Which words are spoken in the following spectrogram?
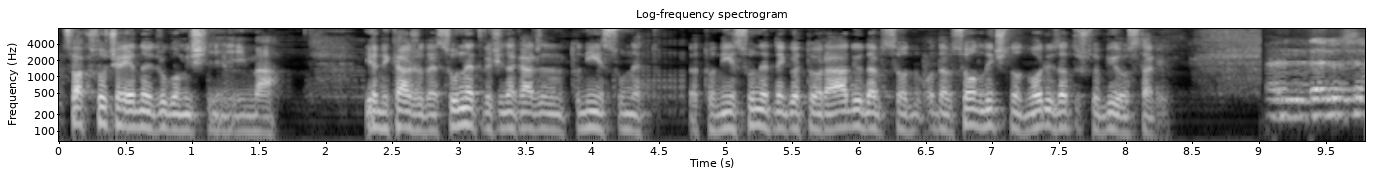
U svakom slučaju jedno i drugo mišljenje ima. Jedni kažu da je sunet, većina kaže da to nije sunet. Da to nije sunet, nego je to radio da bi se, od, da bi se on lično odmorio zato što je bio ostario. Andalusam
